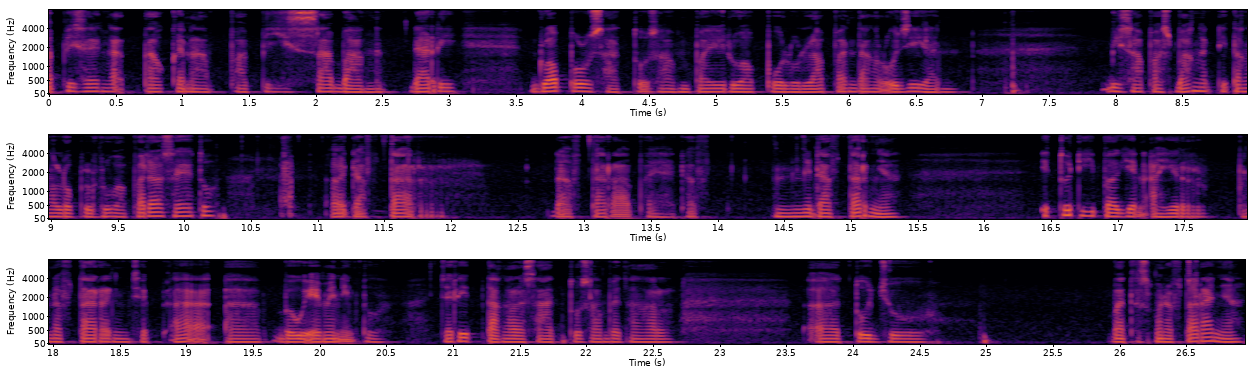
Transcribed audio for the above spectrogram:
tapi saya nggak tahu kenapa bisa banget. Dari 21 sampai 28 tanggal ujian bisa pas banget di tanggal 22 padahal saya tuh uh, daftar daftar apa ya daftar ngedaftarnya itu di bagian akhir pendaftaran uh, uh, BUMN itu. Jadi tanggal 1 sampai tanggal uh, 7 batas pendaftarannya.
